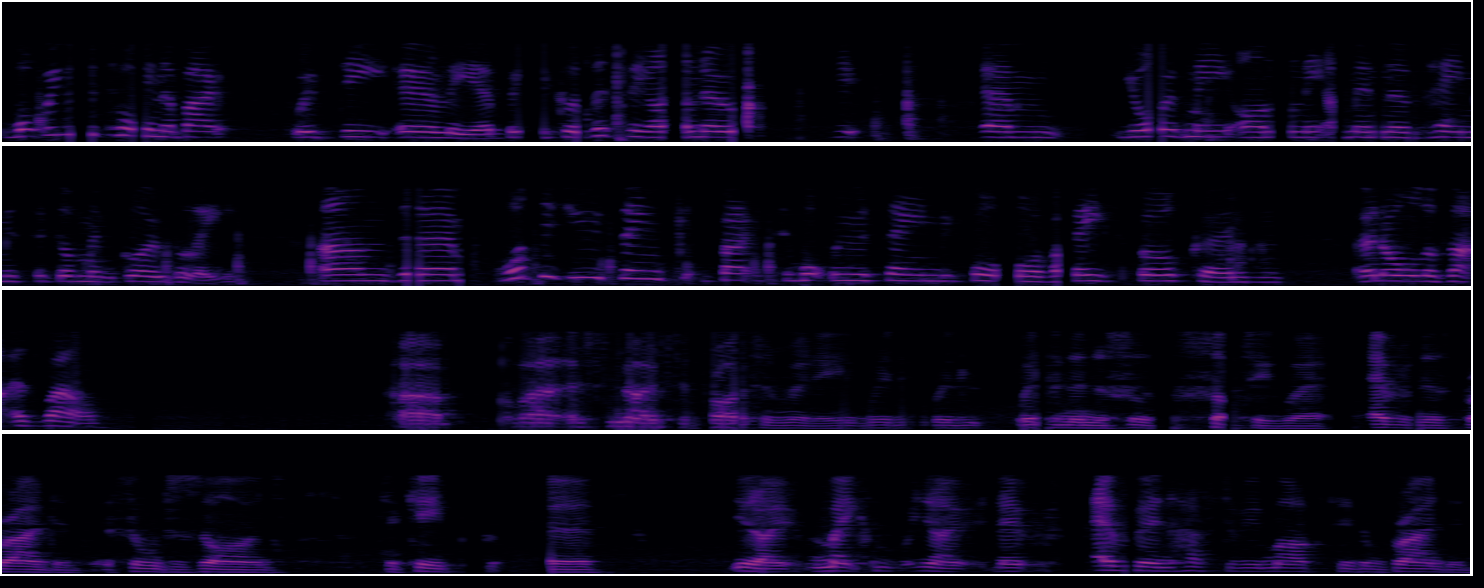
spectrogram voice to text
what we were talking about with Dee earlier, because obviously I know you, um, you're with me on the admin of Hey Mr. Government globally. And um, what did you think back to what we were saying before about Facebook and and all of that as well? Uh, well, it's no surprising really. We, we, we're living in a sort of society where everything is branded. It's all designed to keep, uh, you know, make, you know, everything has to be marketed and branded.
